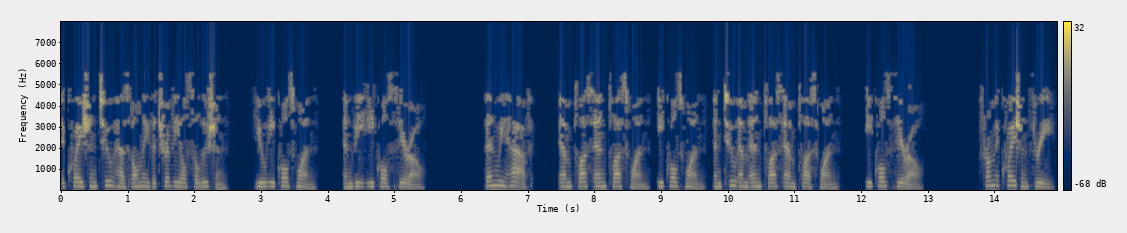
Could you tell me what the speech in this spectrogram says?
equation 2 has only the trivial solution, u equals 1, and v equals 0. Then we have, m plus n plus 1 equals 1 and 2mn plus m plus 1 equals 0. From equation 3,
